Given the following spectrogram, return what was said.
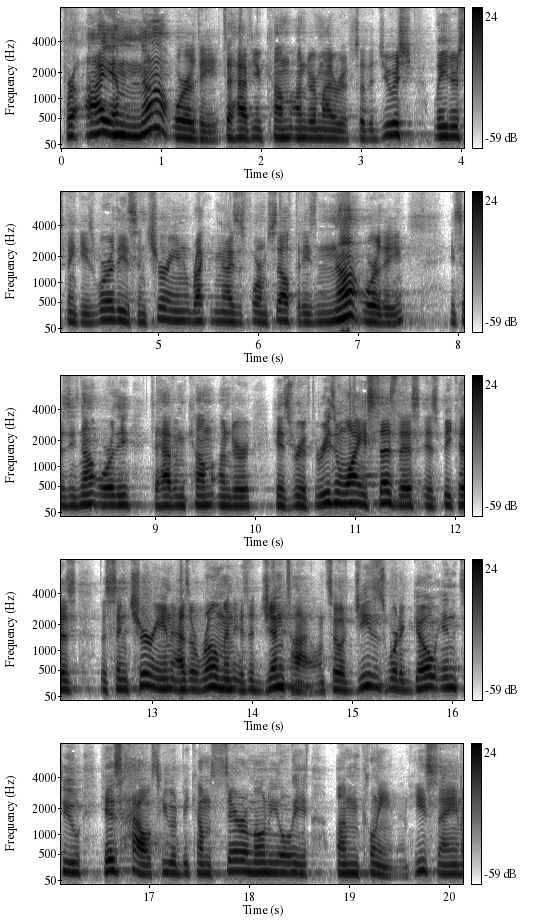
for I am not worthy to have you come under my roof. So the Jewish leaders think he's worthy. The centurion recognizes for himself that he's not worthy. He says he's not worthy to have him come under his roof. The reason why he says this is because the centurion, as a Roman, is a Gentile. And so if Jesus were to go into his house, he would become ceremonially unclean. And he's saying,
